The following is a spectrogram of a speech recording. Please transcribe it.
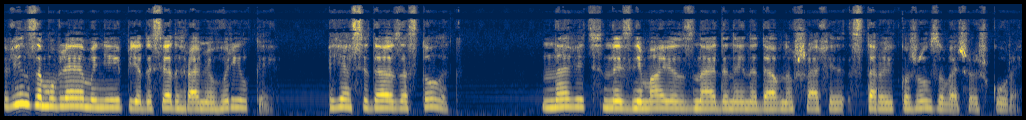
Він замовляє мені 50 грамів горілки. Я сідаю за столик, навіть не знімаю знайдений недавно в шафі старий кожух з овечої шкури.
